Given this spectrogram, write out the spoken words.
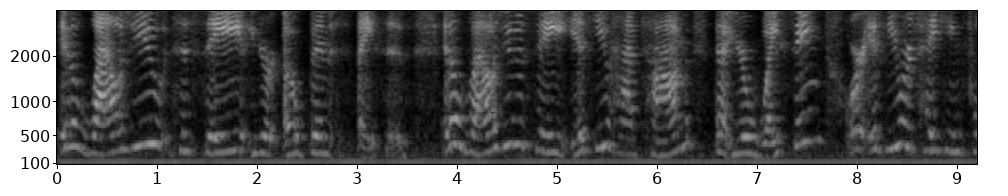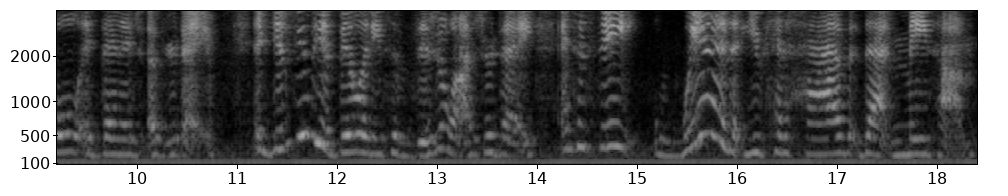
it allows you to see your open spaces. It allows you to see if you have time that you're wasting or if you are taking full advantage of your day. It gives you the ability to visualize your day and to see when you can have that me time.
